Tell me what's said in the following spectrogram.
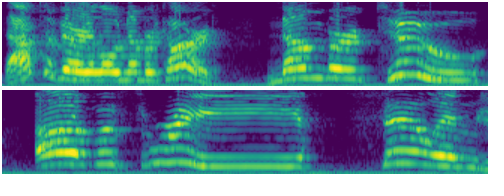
That's a very low numbered card. Number 2 of 3 Sillinger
